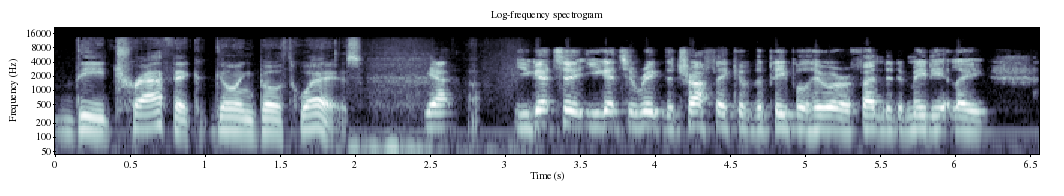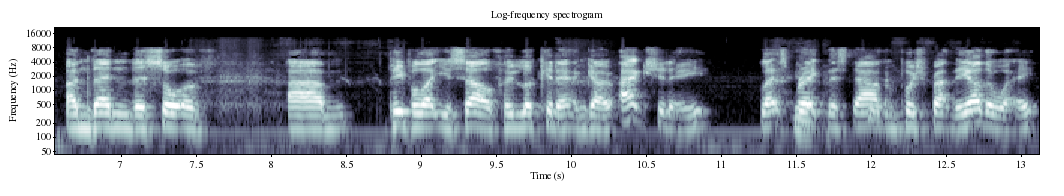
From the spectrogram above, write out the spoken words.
the traffic going both ways. Yeah, you get to you get to reap the traffic of the people who are offended immediately, and then the sort of um, people like yourself who look at it and go, actually, let's break yeah. this down and push back the other way.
